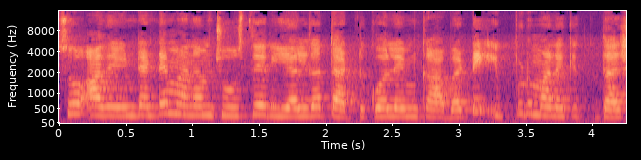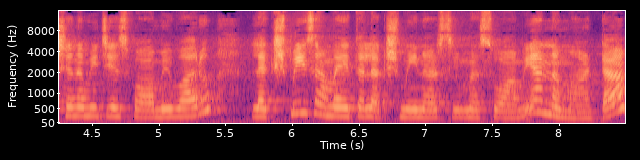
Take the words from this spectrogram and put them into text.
సో అదేంటంటే మనం చూస్తే రియల్గా తట్టుకోలేం కాబట్టి ఇప్పుడు మనకి దర్శనమిచ్చే స్వామివారు లక్ష్మీ సమేత లక్ష్మీ నరసింహ స్వామి అన్నమాట.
